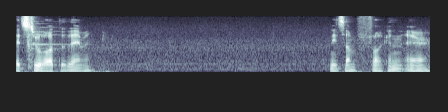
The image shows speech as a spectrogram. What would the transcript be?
It's too hot today, man. Need some fucking air.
